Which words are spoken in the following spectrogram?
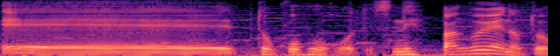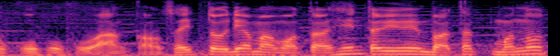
えー投稿方法ですね。番組への投稿方法はアンカーのサイトリャマまたはヘンタビメンバータクマの、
